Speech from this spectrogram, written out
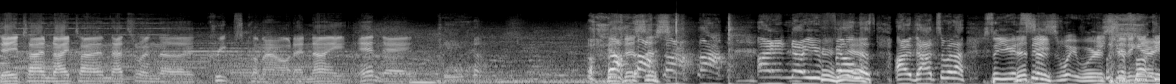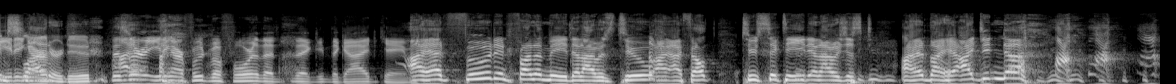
daytime, nighttime. That's when the creeps come out at night and day. this is. I didn't know you filmed Yeah. this. All right, that's what I. So you can This see. is what we're Eat sitting here eating slider, our, dude. This is I- we're eating our food before the, the the guide came. I had food in front of me that I was too. I, I felt too sick to eat, and I was just. I had my. I didn't know.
